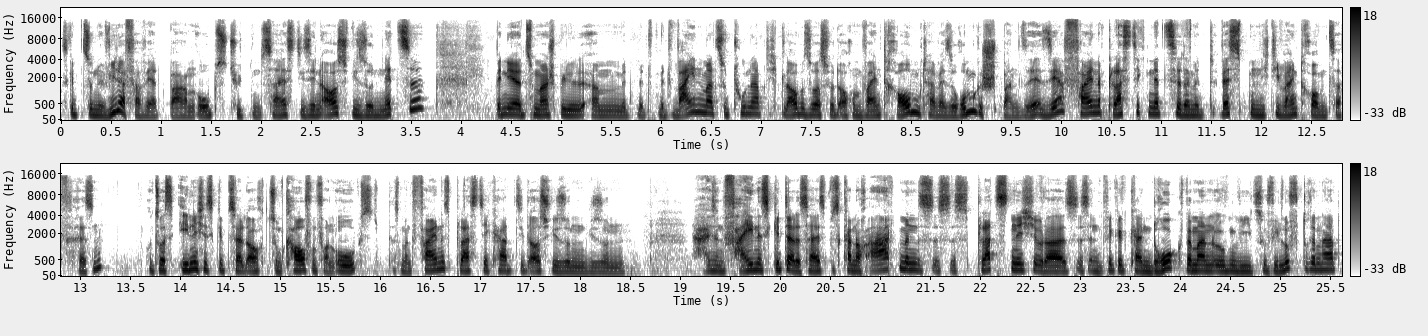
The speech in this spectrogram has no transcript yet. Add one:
Es gibt so eine wiederverwertbaren Obsttüten. Das heißt, die sehen aus wie so Netze. Wenn ihr zum Beispiel ähm, mit, mit, mit Wein mal zu tun habt, ich glaube, sowas wird auch um Weintrauben teilweise rumgespannt. Sehr, sehr feine Plastiknetze, damit Wespen nicht die Weintrauben zerfressen. Und sowas ähnliches gibt es halt auch zum Kaufen von Obst, dass man feines Plastik hat, sieht aus wie so ein, wie so ein ja, so ein feines Gitter. Das heißt, es kann auch atmen, es, es, es platzt nicht oder es, es, entwickelt keinen Druck, wenn man irgendwie zu viel Luft drin hat,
